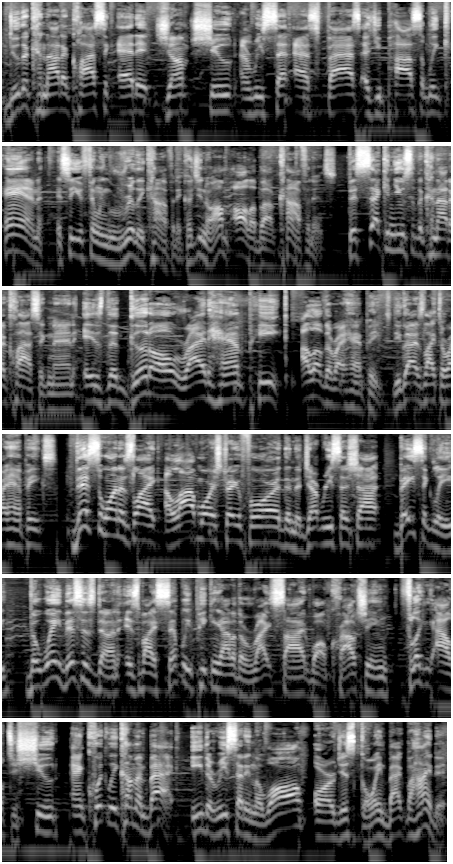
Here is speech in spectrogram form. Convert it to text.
Do the Khanada Classic edit, jump, shoot, and reset as fast as you possibly can until you're feeling really confident, because you know I'm all about confidence. The second use of the Khanada Classic, man, is the good old right hand peek. I love the right hand peeks. Do you guys like the right hand peeks? This one is like a lot more straightforward than the jump reset shot. Basically, the way this is done is by simply peeking out of the right side while crouching, flicking out to shoot, and quickly coming back, either resetting the wall or just going back behind it.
